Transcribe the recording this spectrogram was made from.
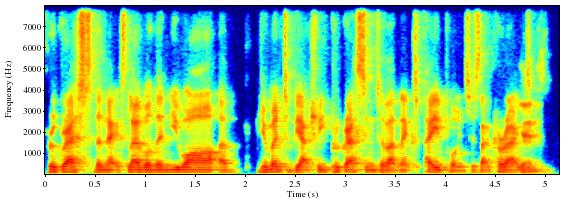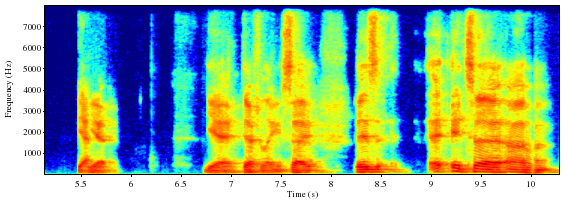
progressed to the next level, then you are a, you're meant to be actually progressing to that next pay point. Is that correct? Yeah. Yeah. Yeah, definitely. So there's it's a um,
